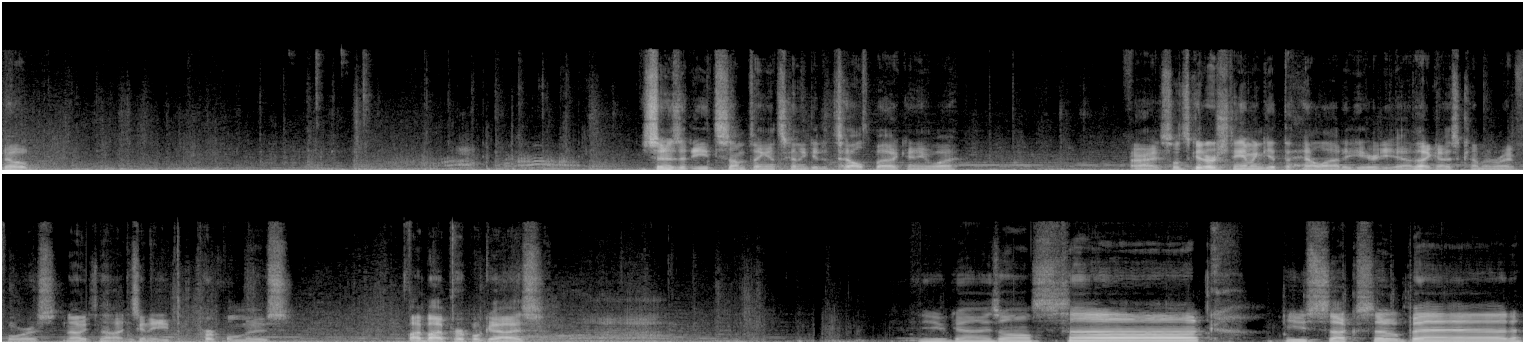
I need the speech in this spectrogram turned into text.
Nope. As soon as it eats something, it's going to get its health back anyway. Alright, so let's get our stamina and get the hell out of here. Yeah, that guy's coming right for us. No, he's not. He's going to eat the purple moose. Bye-bye, purple guys. You guys all suck. You suck so bad.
